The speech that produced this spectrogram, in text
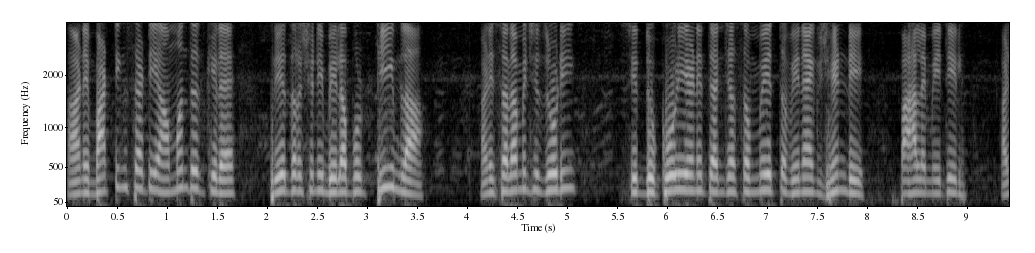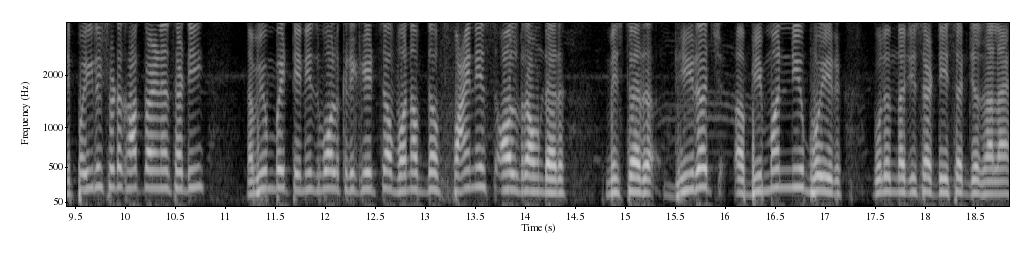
आणि बॅटिंगसाठी आमंत्रित केलं आहे प्रियदर्शनी बेलापूर टीमला आणि सलामीची जोडी सिद्धू कोळी आणि त्यांच्या समवेत विनायक झेंडे पाहायला मिळतील. आणि पहिलं षटक हात पाळण्यासाठी नवी मुंबई टेनिस बॉल क्रिकेटचा one of the finest all rounder mister Dhiraj Abhimanyu Bhoir गोलंदाजीसाठी सज्ज झालाय.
